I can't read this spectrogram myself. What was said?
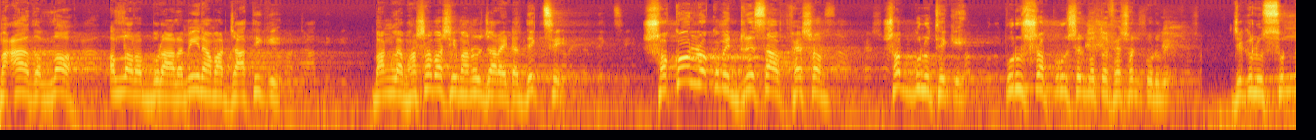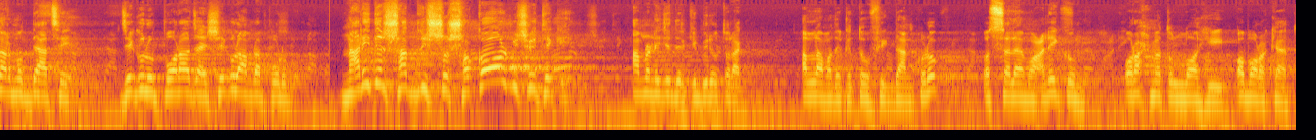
মা আদ আল্লাহ আল্লাহ রব্বুল আলমিন আমার জাতিকে, বাংলা ভাষাভাষী মানুষ যারা এটা দেখছে সকল রকমের ড্রেস আপ ফ্যাশন সবগুলো থেকে পুরুষরা পুরুষের মতো ফ্যাশন করবে। যেগুলো সুন্নার মধ্যে আছে, যেগুলো পরা যায়, সেগুলো আমরা পড়ব নারীদের সাদৃশ্য সকল বিষয় থেকে আমরা নিজেদেরকে বিরত রাখব। আল্লাহ আমাদেরকে তৌফিক দান করুক। আসসালামু আলাইকুম ও রহমতুল্লাহি অবরাকাত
